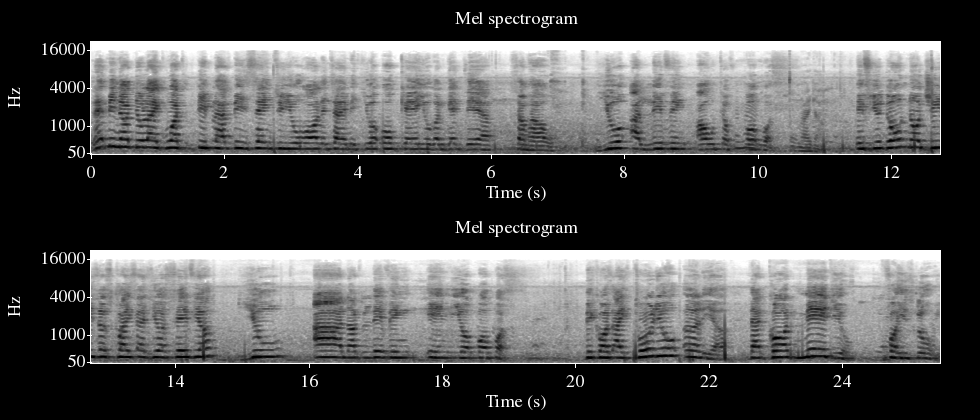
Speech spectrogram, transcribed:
Let me not do like what people have been saying to you all the time. If you're okay, you're going to get there somehow. You are living out of mm-hmm. purpose. My God. If you don't know Jesus Christ as your Savior, you are not living in your purpose. Because I told you earlier that God made you for his glory.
